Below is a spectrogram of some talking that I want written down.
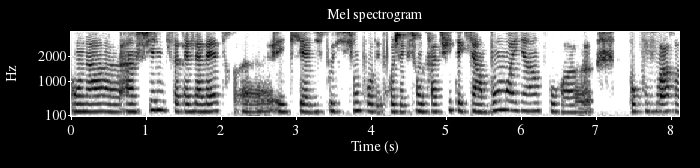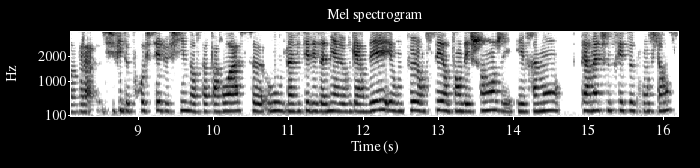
on a un film qui s'appelle La Lettre euh, et qui est à disposition pour des projections gratuites et qui est un bon moyen pour euh, pour pouvoir, voilà, il suffit de projeter le film dans sa paroisse ou d'inviter des amis à le regarder et on peut lancer un temps d'échange et, vraiment permettre une prise de conscience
